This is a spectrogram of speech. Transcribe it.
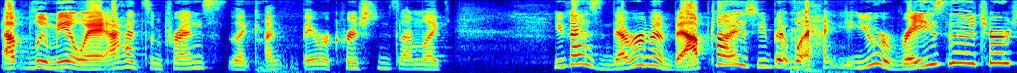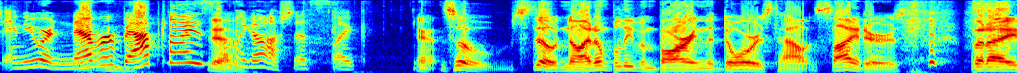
that blew me away. I had some friends like I, they were Christians. I'm like, you guys never been baptized? You been what? You were raised in the church and you were never baptized? Yeah. Oh my gosh, that's like yeah. So still, no, I don't believe in barring the doors to outsiders, but I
